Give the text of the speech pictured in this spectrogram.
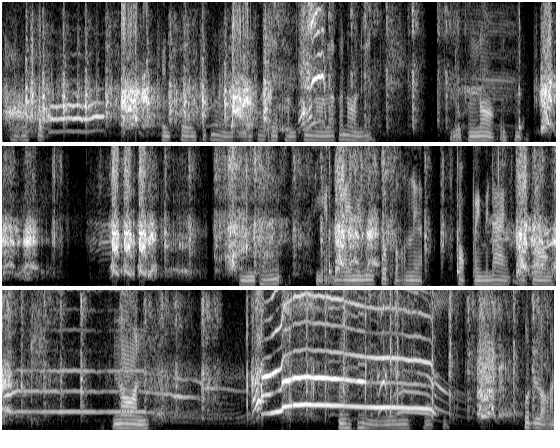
เราก็ขุดเป็นโพรงสักหน่อยแล้วก็จะทำที่นอนแล้วก็นอนกัน ดูข้างนอกอือหือมีทั้งเสียงอะไรไม่รู้โคตรร้อนเลยอะออกไปไม่ได้รับรอง นอนอืมันโคตรร้อน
